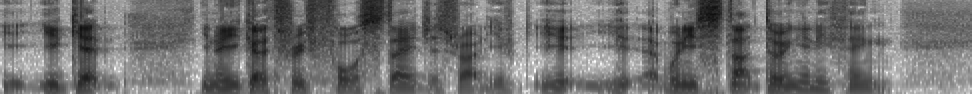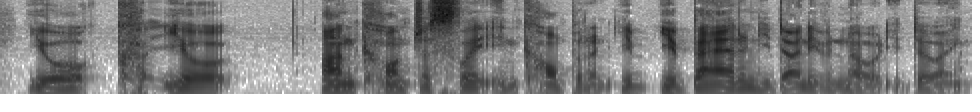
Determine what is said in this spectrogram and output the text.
you, you get you know you go through four stages, right? You, you, when you start doing anything, you're you're unconsciously incompetent. You, you're bad and you don't even know what you're doing,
